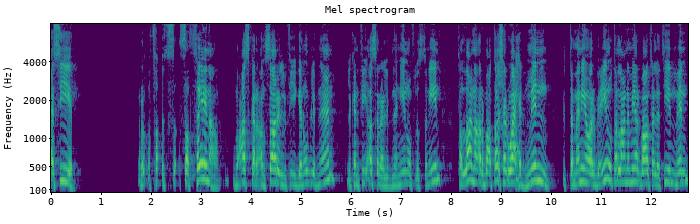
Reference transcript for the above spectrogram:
أسير. صفينا معسكر أنصار اللي في جنوب لبنان اللي كان فيه أسرى لبنانيين وفلسطينيين. طلعنا 14 واحد من ال 48 وطلعنا 134 من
